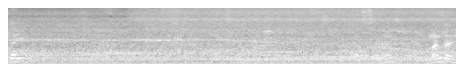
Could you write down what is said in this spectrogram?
manda aí. Manda aí.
